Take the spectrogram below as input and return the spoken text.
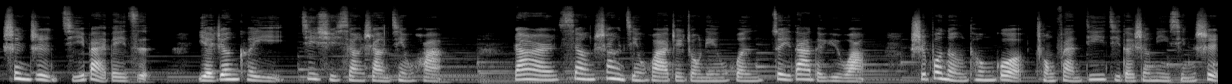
甚至几百辈子，也仍可以继续向上进化。然而，向上进化这种灵魂最大的欲望，是不能通过重返低级的生命形式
